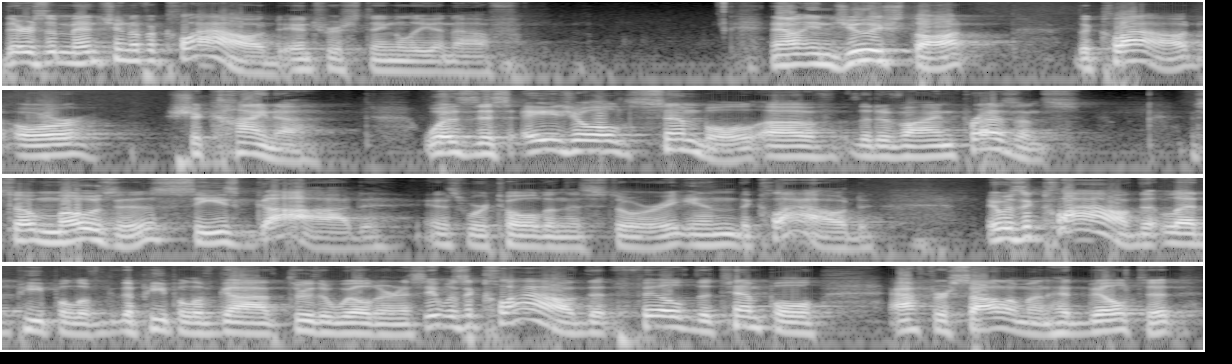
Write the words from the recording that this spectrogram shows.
there's a mention of a cloud, interestingly enough. Now, in Jewish thought, the cloud, or Shekinah, was this age old symbol of the divine presence. So Moses sees God, as we're told in this story, in the cloud. It was a cloud that led people of the people of God through the wilderness. It was a cloud that filled the temple after Solomon had built it.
